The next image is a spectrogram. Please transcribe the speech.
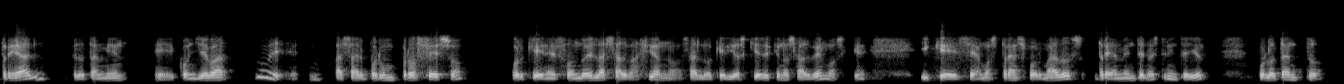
real, pero también eh, conlleva eh, pasar por un proceso porque en el fondo es la salvación, ¿no? O sea, lo que Dios quiere es que nos salvemos y que seamos transformados realmente en nuestro interior. Por lo tanto,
